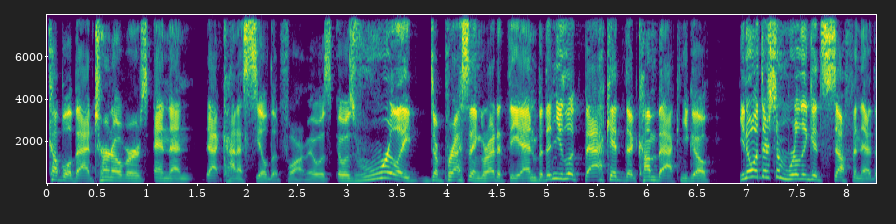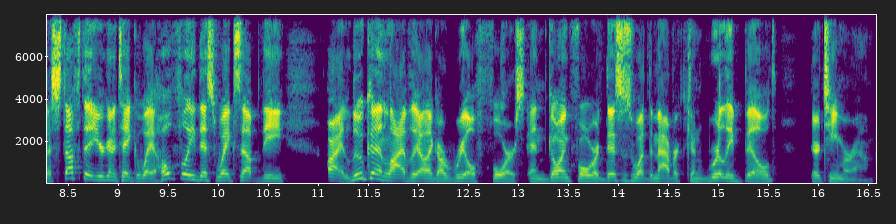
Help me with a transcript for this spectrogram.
Couple of bad turnovers, and then that kind of sealed it for him. It was it was really depressing right at the end. But then you look back at the comeback and you go, you know what? There's some really good stuff in there. The stuff that you're going to take away. Hopefully, this wakes up the all right, Luka and Lively are like a real force. And going forward, this is what the Mavericks can really build their team around.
